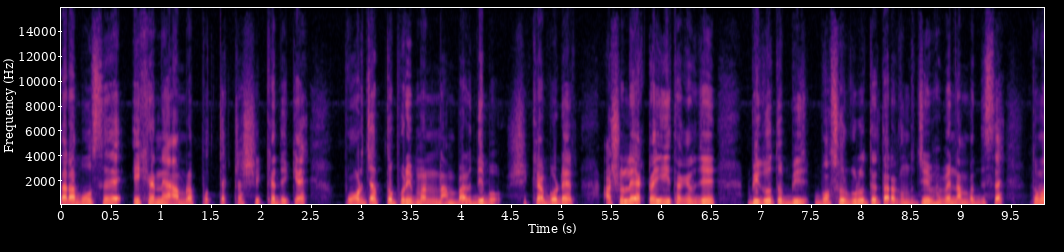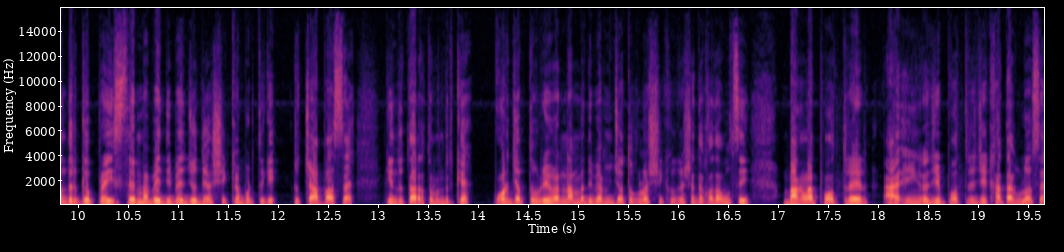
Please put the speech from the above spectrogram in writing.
তারা বলছে এখানে আমরা প্রত্যেকটা শিক্ষার্থীকে পর্যাপ্ত পরিমাণ নাম্বার দিব। শিক্ষা বোর্ডের আসলে একটা ই থাকে যে বিগত বছরগুলোতে তারা কিন্তু যেভাবে নাম্বার দিছে তোমাদেরকে প্রায় সেমভাবে দিবে। যদিও শিক্ষা বোর্ড থেকে একটু চাপ আছে, কিন্তু তারা তোমাদেরকে পর্যাপ্ত পরিমাণ নাম্বার দিবে। আমি যতগুলো শিক্ষকের সাথে কথা বলছি, বাংলা পত্রের ইংরেজি পত্রের যে খাতাগুলো আছে,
